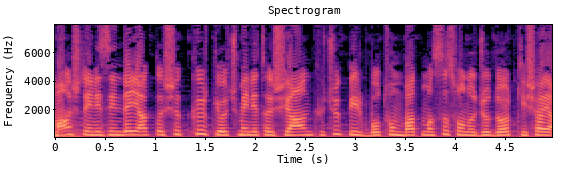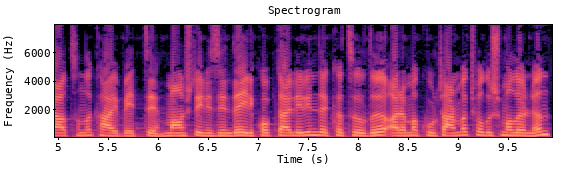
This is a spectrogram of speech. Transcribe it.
Manş Denizi'nde yaklaşık 40 göçmeni taşıyan küçük bir botun batması sonucu 4 kişi hayatını kaybetti. Manş Denizi'nde helikopterlerin de katıldığı arama kurtarma çalışmalarının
